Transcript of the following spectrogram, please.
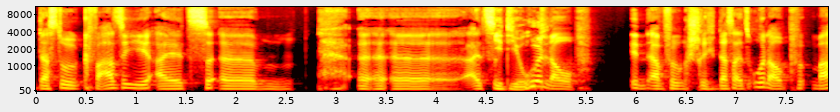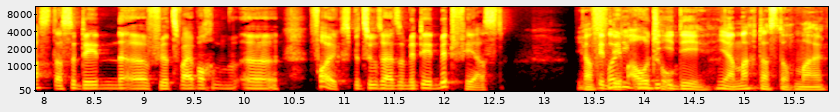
dass du quasi als ähm, äh, äh, als Idiot. Urlaub in Anführungsstrichen das als Urlaub machst, dass du denen äh, für zwei Wochen äh, folgst, beziehungsweise mit denen mitfährst. Ja, voll die Auto. gute Idee. Ja, mach das doch mal.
